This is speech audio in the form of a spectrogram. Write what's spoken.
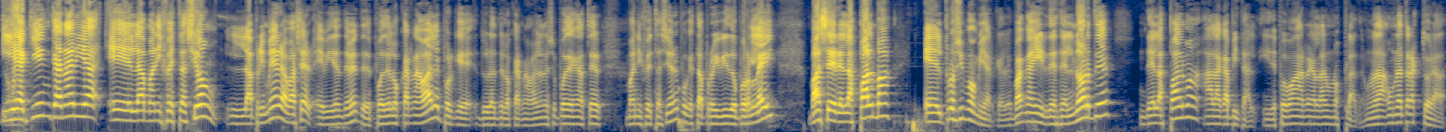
Y aquí en Canarias eh, la manifestación, la primera va a ser evidentemente después de los carnavales, porque durante los carnavales no se pueden hacer manifestaciones porque está prohibido por ley. Va a ser en Las Palmas el próximo miércoles. Van a ir desde el norte de Las Palmas a la capital y después van a regalar unos plátanos, una, una tractorada.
